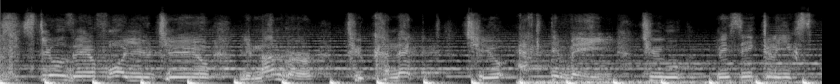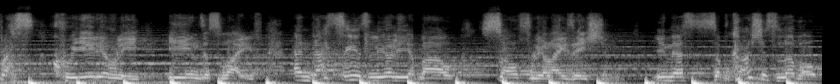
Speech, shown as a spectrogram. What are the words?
still there for you to remember to connect, to activate, to basically express creatively in this life. And that is really about self-realization. In the subconscious level,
